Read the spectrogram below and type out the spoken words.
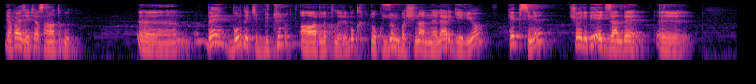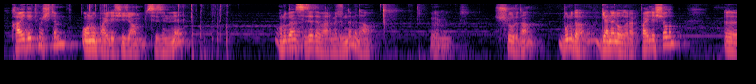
Yapay zeka sanatı bu. Ee, ve buradaki bütün ağırlıkları bu 49'un başına neler geliyor hepsini şöyle bir Excel'de e, kaydetmiştim. Onu paylaşacağım sizinle. Onu ben size de vermedim değil mi daha? vermedim. Şuradan. Bunu da genel olarak paylaşalım. Ee,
